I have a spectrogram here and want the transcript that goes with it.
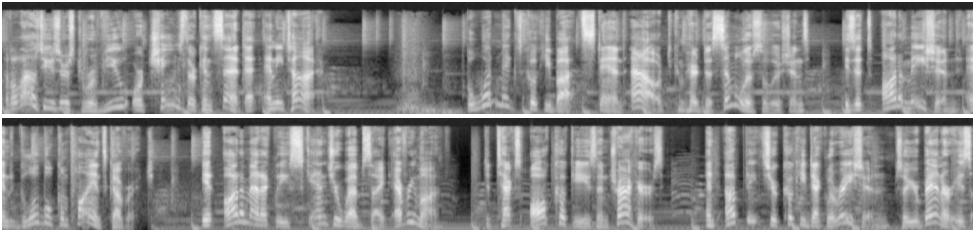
that allows users to review or change their consent at any time. But what makes Cookiebot stand out compared to similar solutions is its automation and global compliance coverage. It automatically scans your website every month, detects all cookies and trackers, and updates your cookie declaration so your banner is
